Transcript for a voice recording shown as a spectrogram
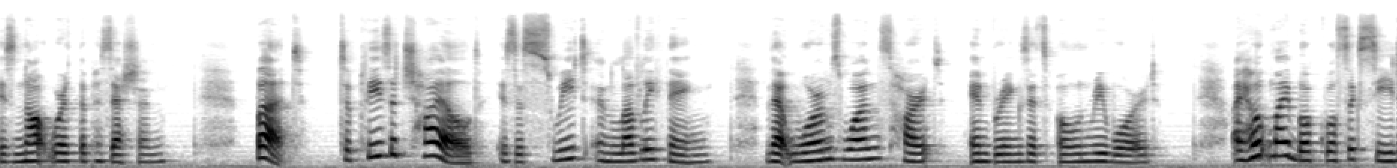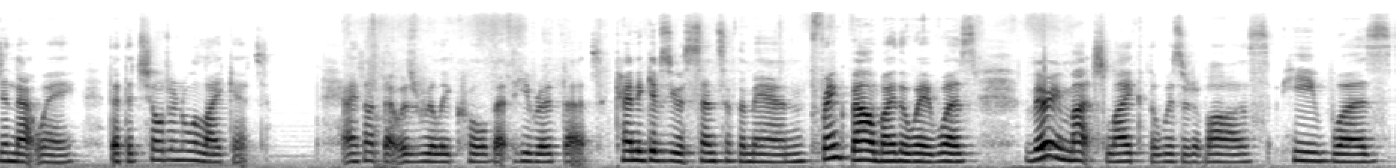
is not worth the possession. But to please a child is a sweet and lovely thing that warms one's heart and brings its own reward. I hope my book will succeed in that way, that the children will like it. I thought that was really cool that he wrote that. Kind of gives you a sense of the man. Frank Baum, by the way, was very much like the Wizard of Oz. He was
